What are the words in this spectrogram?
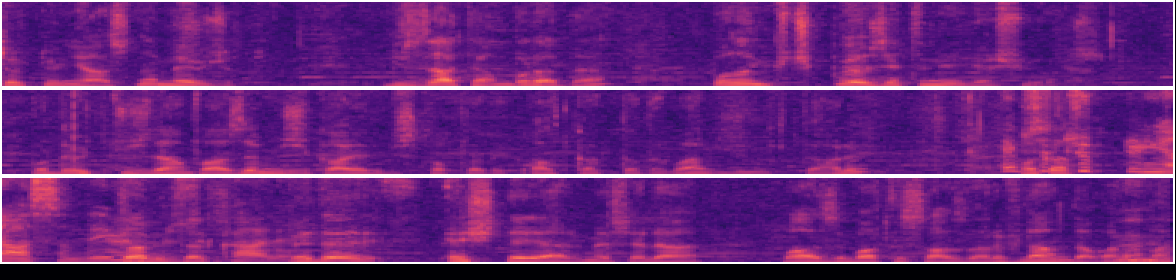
Türk dünyasında mevcut. Biz zaten burada bunun küçük bir özetini yaşıyoruz. Burada 300'den fazla müzik aleti biz topladık. Alt katta da var bir miktarı. Hepsi Fakat- Türk dünyasının değil mi Tabii, müzik tabii. aleti? Ve de eş değer mesela bazı batı sazları falan da var ama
